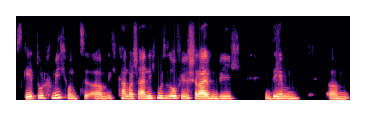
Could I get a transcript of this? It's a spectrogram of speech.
es geht durch mich und ähm, ich kann wahrscheinlich nur so viel schreiben, wie ich in dem ähm,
